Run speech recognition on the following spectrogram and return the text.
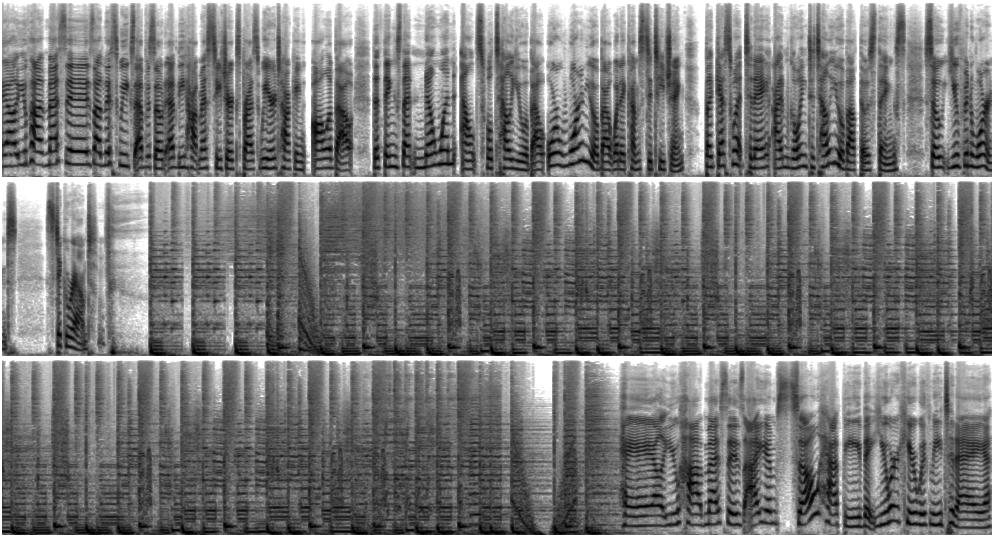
Hey, all you hot messes. On this week's episode of the Hot Mess Teacher Express, we are talking all about the things that no one else will tell you about or warn you about when it comes to teaching. But guess what? Today, I'm going to tell you about those things. So you've been warned. Stick around. Hey, all you hot messes. I am so happy that you are here with me today.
